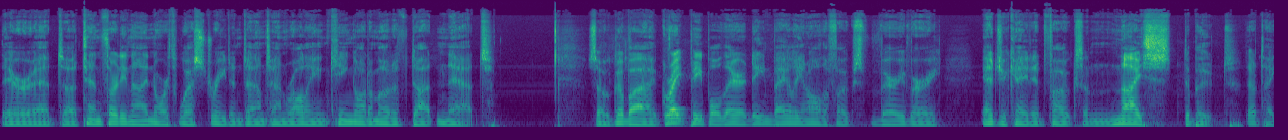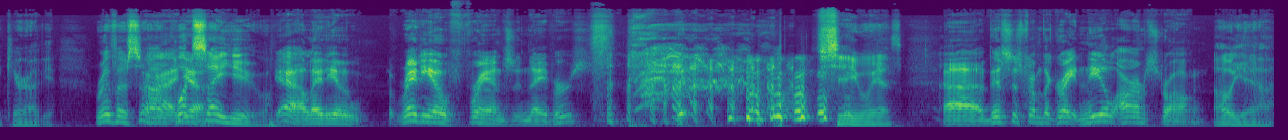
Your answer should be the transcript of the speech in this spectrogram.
They're at uh, 1039 Northwest Street in downtown Raleigh and kingautomotive.net. So go by. Great people there, Dean Bailey and all the folks. Very, very educated folks and nice to boot. They'll take care of you. Rufus, uh, right, what yeah. say you? Yeah, radio, radio friends and neighbors. Gee whiz. Uh, this is from the great Neil Armstrong. Oh, yeah.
